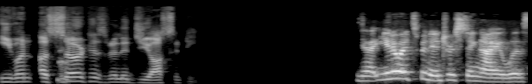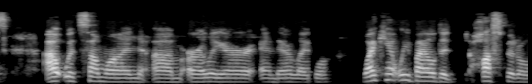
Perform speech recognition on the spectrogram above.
even assert his religiosity. Yeah, you know, it's been interesting. I was out with someone um, earlier and they're like, well, why can't we build a hospital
